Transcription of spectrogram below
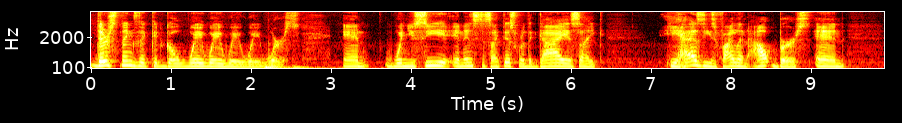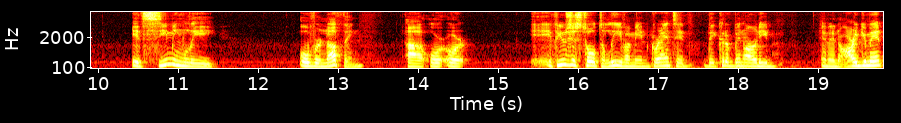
there's things that could go way way way way worse. And when you see an instance like this where the guy is like he has these violent outbursts and it's seemingly over nothing uh, or or if he was just told to leave i mean granted they could have been already in an argument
